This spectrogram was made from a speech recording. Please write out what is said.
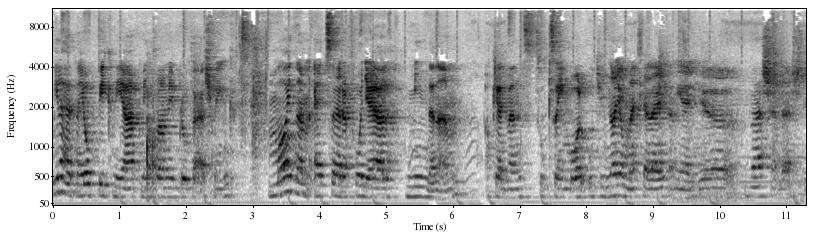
mi lehetne jobb pick me mint valami brutál smink. Majdnem egyszerre fogy el mindenem a kedvenc cuccaimból, úgyhogy nagyon meg kell ejteni egy uh, vásárlást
